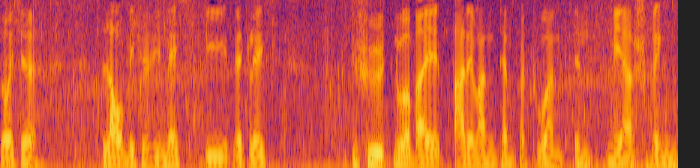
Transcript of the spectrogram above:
solche Laumichel wie mich, die wirklich gefühlt nur bei Badewannentemperaturen ins Meer springen.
